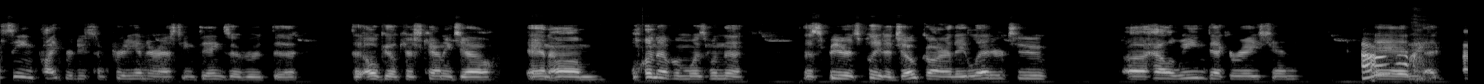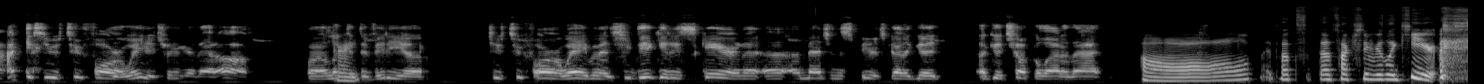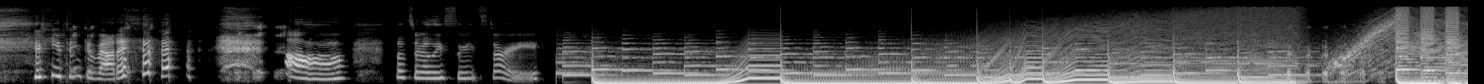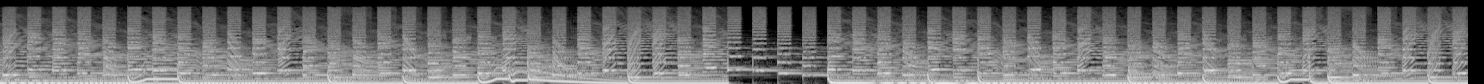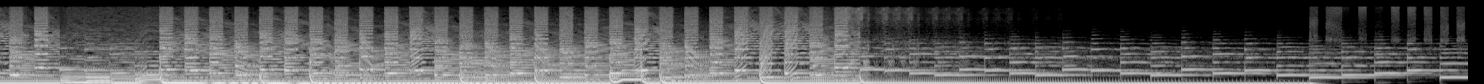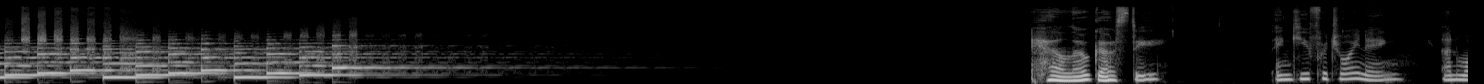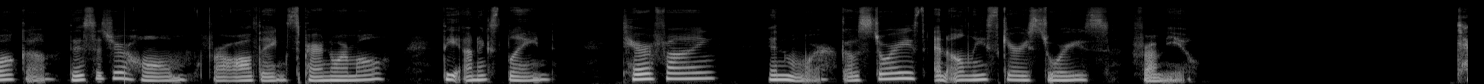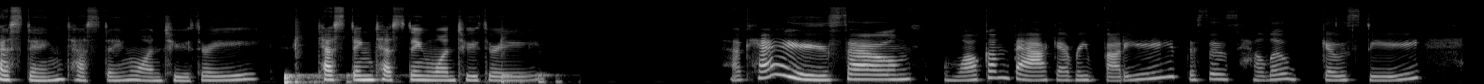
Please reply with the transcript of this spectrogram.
I've seen Piper do some pretty interesting things over at the the Old Gilchrist County Jail, and um, one of them was when the the spirits played a joke on her. They led her to a Halloween decoration, Oh, and I think she was too far away to trigger that off. When I looked Right. at the video, she was too far away, but she did get a scare, and I, I imagine the spirits got a good a good chuckle out of that. Oh, that's that's actually really cute if you think about it. Oh, that's a really sweet story. Hello, Ghostie. Thank you for joining and welcome. This is your home for all things paranormal, the unexplained, terrifying, and more. Ghost stories and only scary stories from you. Testing, testing, one, two, three. Testing, testing, one, two, three. Okay, so welcome back, everybody. This is Hello Ghostie,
